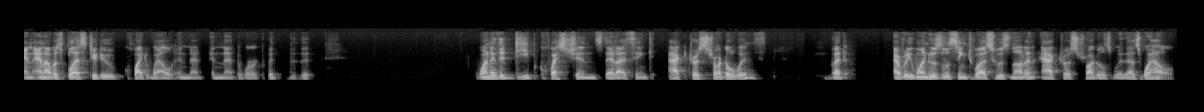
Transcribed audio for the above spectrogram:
and and I was blessed to do quite well in that in that work. But the, one of the deep questions that I think actors struggle with, but everyone who's listening to us who's not an actor struggles with as well.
